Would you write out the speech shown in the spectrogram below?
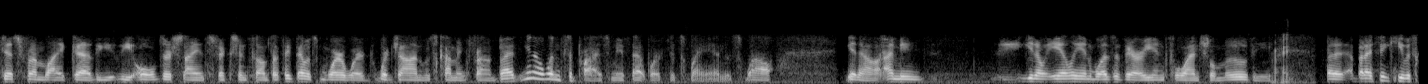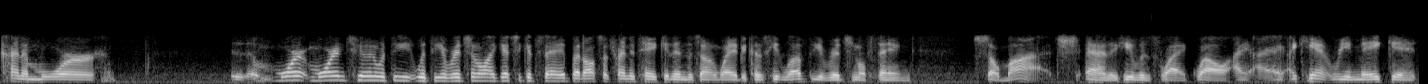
just from like uh, the the older science fiction films. I think that was more where where John was coming from. But you know, it wouldn't surprise me if that worked its way in as well. You know, I mean, you know, Alien was a very influential movie, right. but but I think he was kind of more more more in tune with the with the original, I guess you could say, but also trying to take it in his own way because he loved the original thing so much, and he was like, "Well, I I, I can't remake it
